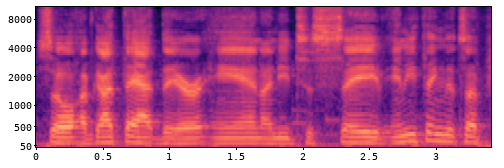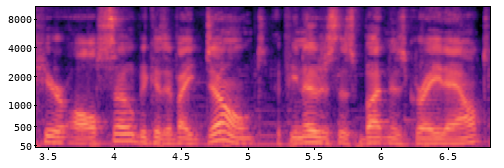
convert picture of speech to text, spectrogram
so I've got that there and I need to save anything that's up here also because if I don't if you notice this button is grayed out.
